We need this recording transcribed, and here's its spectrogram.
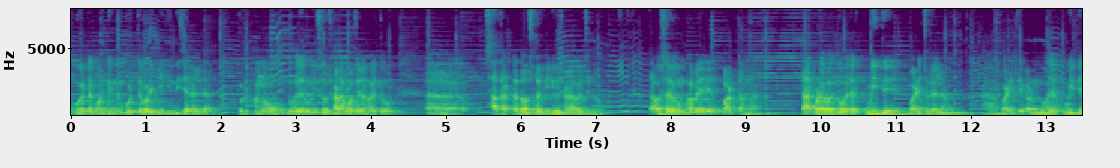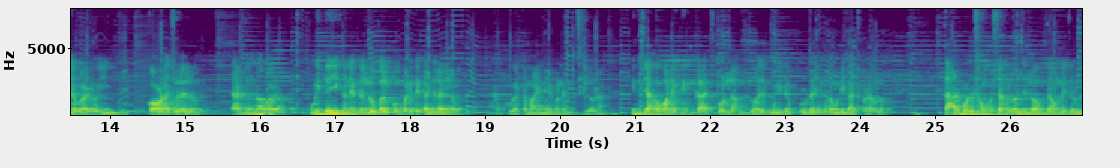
খুব একটা কন্টিনিউ করতে পারিনি হিন্দি চ্যানেলটা ওখানেও দু হাজার উনিশেও সারা বছরে হয়তো সাত আটটা, দশটা ভিডিও ছাড়া হয়েছিল। তাও সেরকমভাবে পারতাম না। তারপরে আবার দু হাজার কুড়িতে বাড়ি চলে এলাম। হ্যাঁ বাড়িতে, কারণ দু হাজার কুড়িতে আবার ওই করোনা চলে এলো। তার জন্য আবার কুড়িতে এখানে একটা লোকাল কোম্পানিতে কাজে লাগলাম। হ্যাঁ খুব একটা মাইনে এখানে ছিল না। কিন্তু যা হোক, অনেকদিন কাজ করলাম দু হাজার কুড়িটা পুরোটাই মোটামুটি কাজ করা হলো। তারপরে সমস্যা হলো যে লকডাউনের জন্য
